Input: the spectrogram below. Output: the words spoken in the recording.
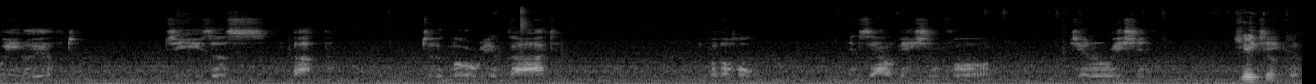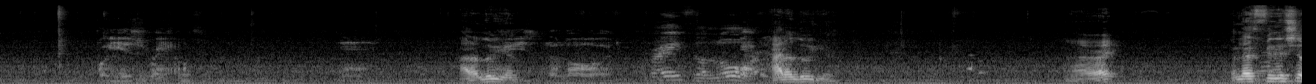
we lift Jesus up to the glory of God for the hope and salvation for generation Jacob. Jacob for Israel. Mm. Hallelujah. Praise the Lord. Praise the Lord. Hallelujah. All right. The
